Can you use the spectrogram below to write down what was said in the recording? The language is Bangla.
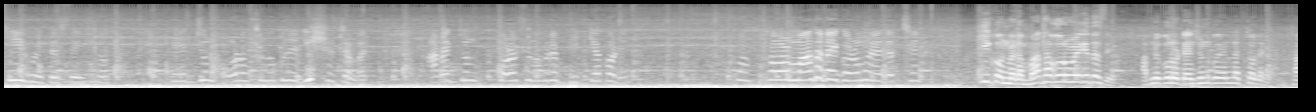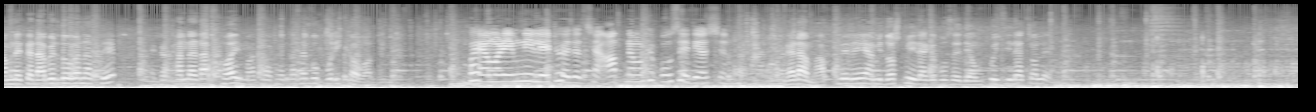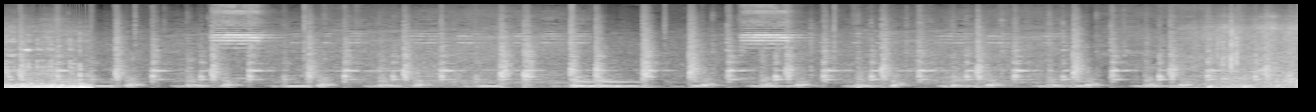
কি হইতেছে এইসব? একজন পড়াশোনা করে রিক্সা চালায় আর একজন পড়াশোনা করে ভিক্ষা করে। আমার মাথাটাই গরম হয়ে যাচ্ছে। কি কোন ম্যাডাম, মাথা গরম হয়ে গেছে আপনি কোনো টেনশন করেন না, চলেন। সামনে একটা ডাবের দোকান আছে, একটা ঠান্ডা ডাব খাই মাথা ঠান্ডা থাকব পরীক্ষা ভালো ভাই, আমার এমনি লেট হয়ে যাচ্ছে। আপনি আমাকে পৌঁছে দিয়ে আসেন। ম্যাডাম আপনি রে আমি দশ মিনিট আগে পৌঁছে দিলাম। কইছি না, চলেন।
